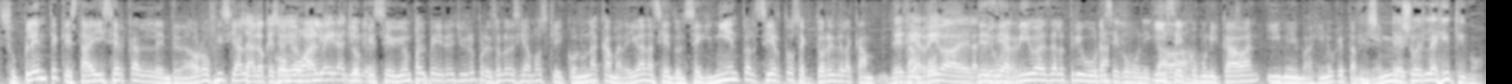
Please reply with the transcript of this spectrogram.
suplente que está ahí cerca al entrenador oficial, O sea, lo que se como vio en alguien- Palmeiras lo que se vio en Palmeiras Junior, por eso lo decíamos que con una cámara iban haciendo el seguimiento a ciertos sectores de la cam- del Desde campo, arriba de la desde tribuna. arriba desde la tribuna Y se comunicaba. y se comunicaban y me imagino que también Es- eso es legítimo.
